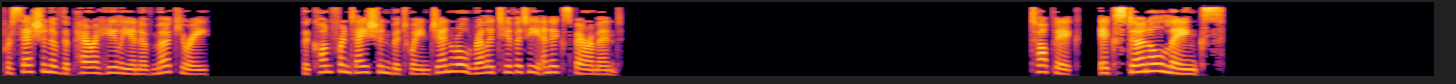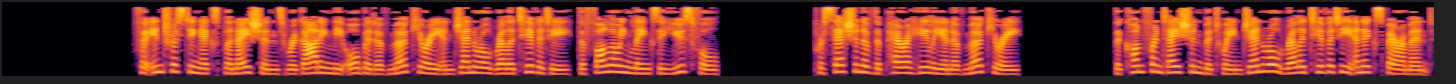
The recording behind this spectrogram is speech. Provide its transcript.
Precession of the perihelion of Mercury The confrontation between general relativity and experiment External links For interesting explanations regarding the orbit of Mercury and general relativity, the following links are useful. Precession of the perihelion of Mercury. The confrontation between general relativity and experiment.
